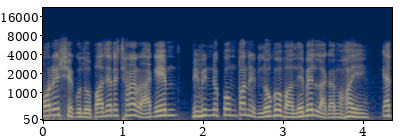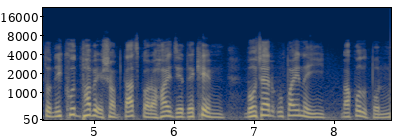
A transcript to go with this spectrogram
পরে সেগুলো বাজারে ছাড়ার আগে বিভিন্ন কোম্পানির লোগো বা লেবেল লাগানো হয়। এত নিখুঁতভাবে সব কাজ করা হয় যে দেখে বোঝার উপায় নেই নকল পণ্য।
